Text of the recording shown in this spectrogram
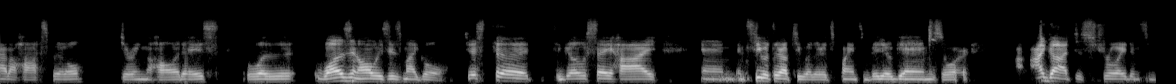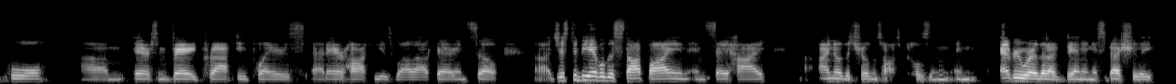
at a hospital during the holidays was was and always is my goal just to to go say hi and and see what they're up to whether it's playing some video games or i got destroyed in some pool um, there are some very crafty players at air hockey as well out there and so uh, just to be able to stop by and, and say hi I know the children's hospitals and, and everywhere that I've been, and especially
